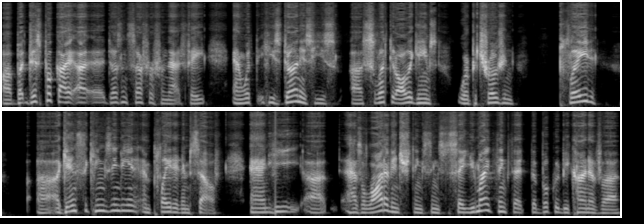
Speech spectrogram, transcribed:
uh, but this book I, I, doesn't suffer from that fate. And what he's done is he's uh, selected all the games where Petrosian played uh, against the King's Indian and played it himself. And he uh, has a lot of interesting things to say. You might think that the book would be kind of uh,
